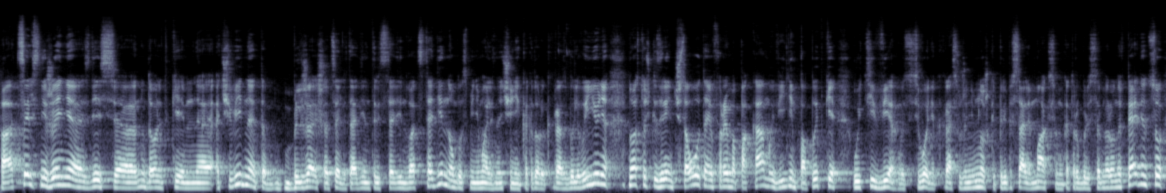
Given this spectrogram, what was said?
А цель снижения здесь э, ну, довольно-таки очевидна, это ближайшая цель это 1.3121, область минимальных значений, которые как раз были в июне. Ну а с точки зрения часового таймфрейма пока мы видим попытки уйти вверх. Вот сегодня как раз уже немножко переписали максимум, которые были сформированы в пятницу.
